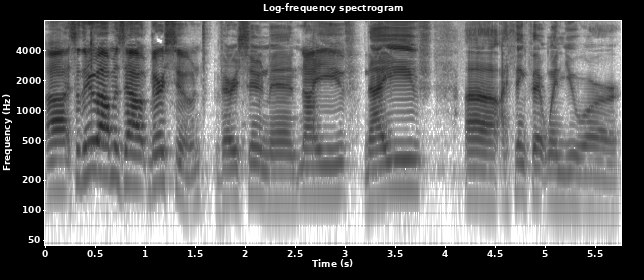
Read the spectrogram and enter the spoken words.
Uh, so the new album is out very soon. Very soon, man. Naive. naive. Uh, I think that when you are,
